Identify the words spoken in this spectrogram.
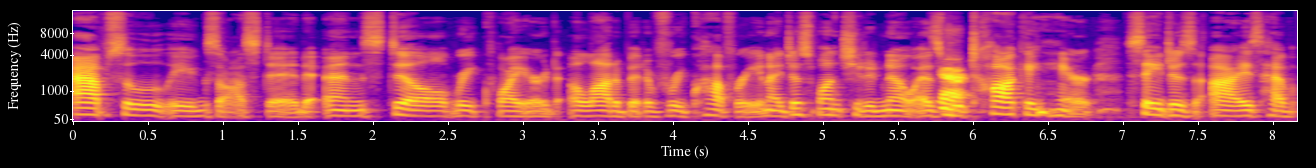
absolutely exhausted and still required a lot of bit of recovery and i just want you to know as yeah. we're talking here sage's eyes have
